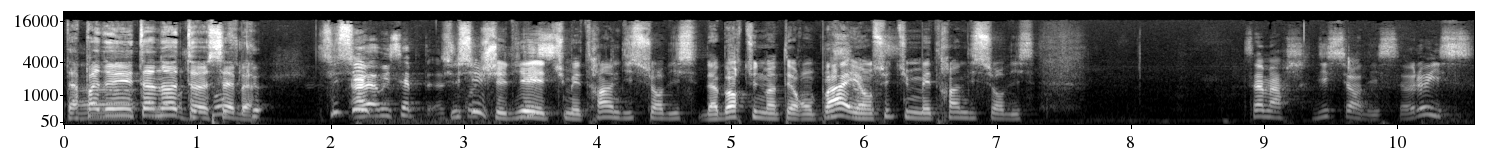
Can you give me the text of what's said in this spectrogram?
T'as pas Euh, donné ta alors, note, Seb que- Si, si. Ah oui, Seb. si, si, j'ai dit, et 10. tu mettras un 10 sur 10. D'abord, tu ne m'interromps 10 pas et ensuite, 10. tu me mettras un 10 sur 10. Ça marche. 10 sur 10. Euh, Loïs.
